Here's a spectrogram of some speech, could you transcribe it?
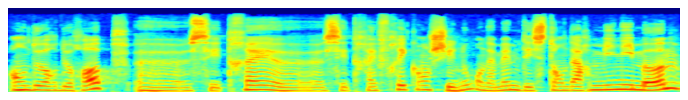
en dehors d'Europe. c'est très, très fréquent chez nous. On a même des standards minimums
